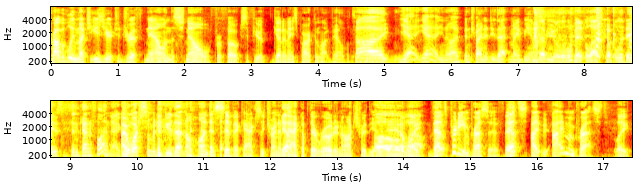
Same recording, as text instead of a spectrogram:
probably much easier to drift now in the snow for folks if you've got a nice parking lot available to you. uh, maybe. yeah, yeah. You know, I've been trying to do that in my BMW a little bit the last couple of days. It's been kind of fun, actually. I watched somebody do that in a Honda Civic, actually trying to Yep. back up their road in Oxford the other Oh, day, and I'm wow. like, "That's Yep. pretty impressive. That's I, I'm impressed. Like,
